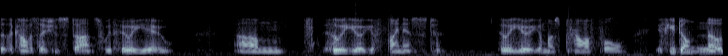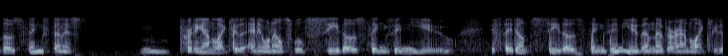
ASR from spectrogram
that the conversation starts with who are you? Um, who are you at your finest? Who are you at your most powerful? If you don't know those things, then it's pretty unlikely that anyone else will see those things in you. If they don't see those things in you, then they're very unlikely to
